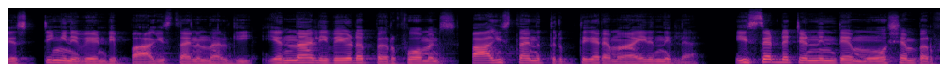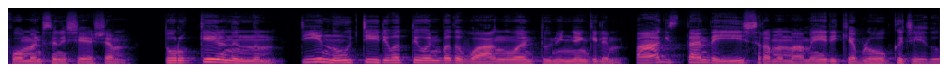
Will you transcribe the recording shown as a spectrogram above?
ടെസ്റ്റിംഗിന് വേണ്ടി പാകിസ്ഥാന് നൽകി. എന്നാൽ ഇവയുടെ പെർഫോമൻസ് പാകിസ്ഥാന് തൃപ്തികരമായിരുന്നില്ല. ഇസഡ് ടെണ്ണിന്റെ മോശം പെർഫോമൻസിന് ശേഷം തുർക്കിയിൽ നിന്നും ടി നൂറ്റി ഇരുപത്തി ഒൻപത് വാങ്ങുവാൻ തുനിഞ്ഞെങ്കിലും പാകിസ്ഥാന്റെ ഈ ശ്രമം അമേരിക്ക ബ്ലോക്ക് ചെയ്തു.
